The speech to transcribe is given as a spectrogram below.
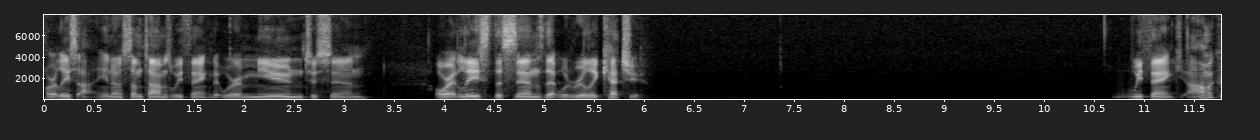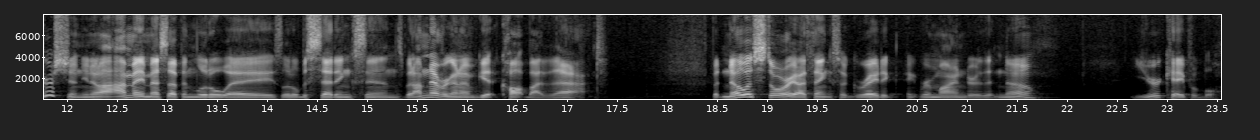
or at least, you know, sometimes we think that we're immune to sin, or at least the sins that would really catch you. we think, I'm a Christian. You know, I may mess up in little ways, little besetting sins, but I'm never going to get caught by that. But Noah's story, I think, is a great reminder that no, you're capable.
